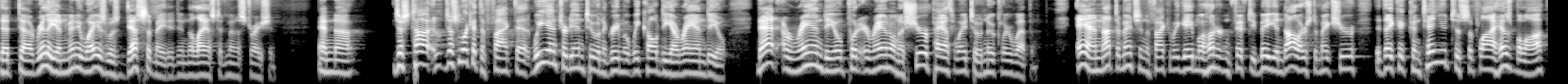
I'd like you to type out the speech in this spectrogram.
that uh, really, in many ways, was decimated in the last administration. And uh, just, just look at the fact that we entered into an agreement we called the Iran deal. That Iran deal put Iran on a sure pathway to a nuclear weapon. And not to mention the fact that we gave them $150 billion to make sure that they could continue to supply Hezbollah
